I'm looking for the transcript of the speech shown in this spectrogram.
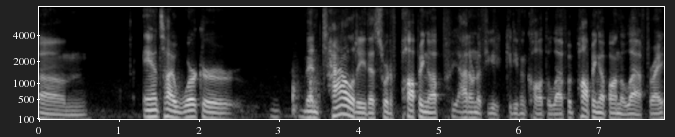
um, anti-worker mentality that's sort of popping up. I don't know if you could even call it the left, but popping up on the left, right?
